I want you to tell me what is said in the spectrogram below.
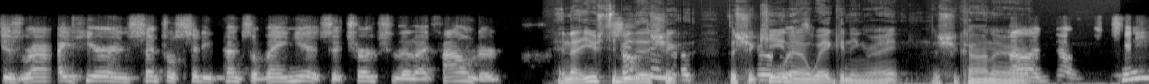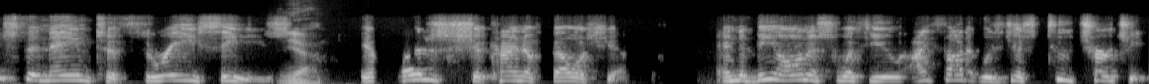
is right here in Central City, Pennsylvania. It's a church that I founded and that used to Something be the the Shekinah Awakening, right? The Shekinah. Or... Uh, no, changed the name to Three C's. Yeah, it was Shekinah Fellowship. And to be honest with you, I thought it was just too churchy.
